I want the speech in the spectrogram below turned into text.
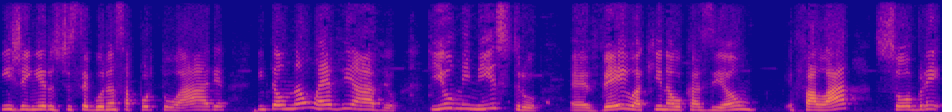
engenheiros de segurança portuária, então não é viável. E o ministro é, veio aqui na ocasião falar sobre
